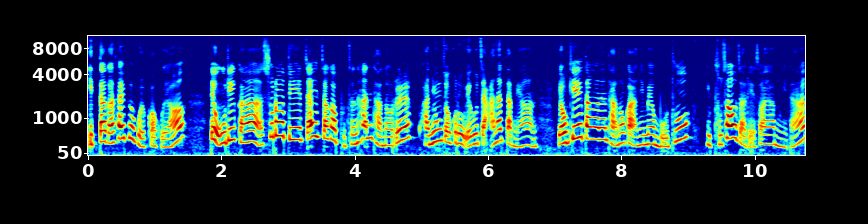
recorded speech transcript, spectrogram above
이따가 살펴볼 거고요. 근데 우리가 수러 뒤에 짜이자가 붙은 한 단어를 관용적으로 외우지 않았다면 여기에 해당하는 단어가 아니면 모두 이 부사어 자리에 써야 합니다.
